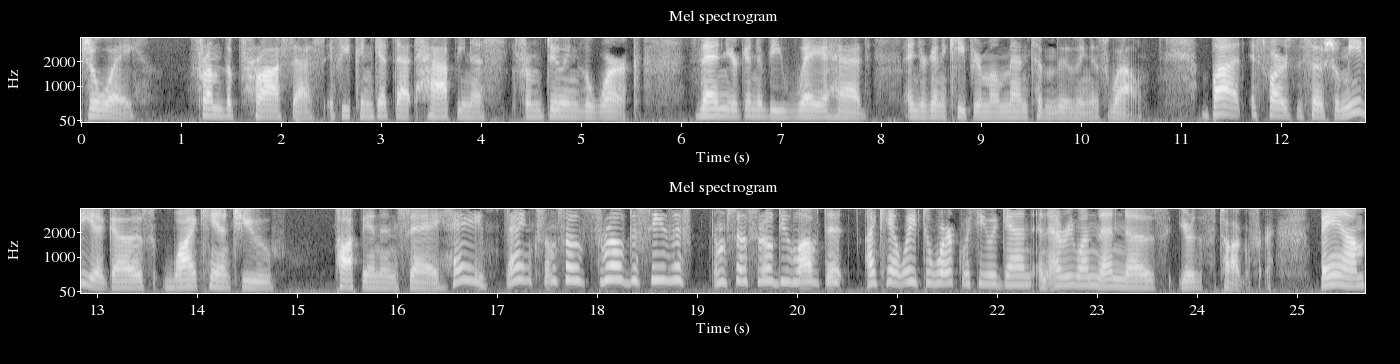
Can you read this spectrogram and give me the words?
joy from the process, if you can get that happiness from doing the work, then you're going to be way ahead. and you're going to keep your momentum moving as well. But as far as the social media goes, why can't you pop in and say, Hey, thanks. I'm so thrilled to see this. I'm so thrilled you loved it. I can't wait to work with you again. And everyone then knows you're the photographer. Bam.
